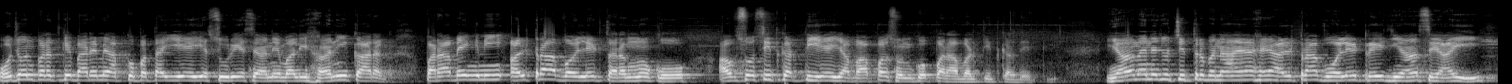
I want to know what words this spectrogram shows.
ओजोन परत के बारे में आपको पता ही है, ये सूर्य से आने वाली हानिकारक पराबैंगनी अल्ट्रा वायलेट तरंगों को अवशोषित करती है या वापस उनको परावर्तित कर देती है। यहाँ मैंने जो चित्र बनाया है अल्ट्रा वोलेट रेज यहाँ से आई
